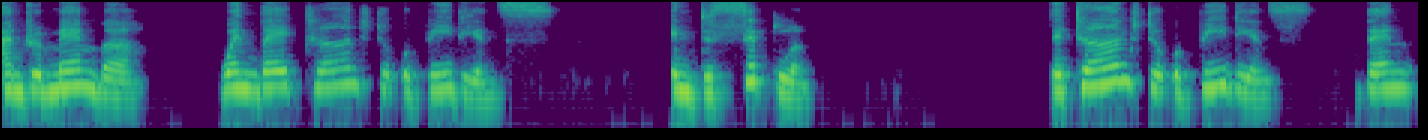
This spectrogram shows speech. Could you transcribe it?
And remember, when they turned to obedience in discipline, they turned to obedience, then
